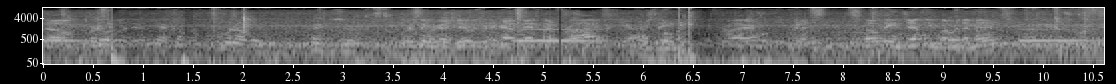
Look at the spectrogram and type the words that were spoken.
So, first thing, Yeah, come on, come on over. Thank you, sir. first thing we're gonna do is we're gonna grab a basket of fries. We're taking them into the fryer. We're gonna slowly and gently lower them in.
